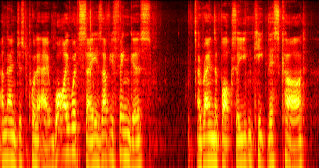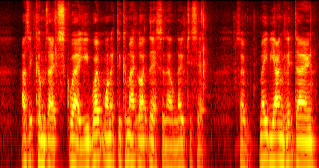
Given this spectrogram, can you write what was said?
and then just pull it out. What I would say is have your fingers around the box so you can keep this card as it comes out square. You won't want it to come out like this and they'll notice it. So maybe angle it down,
